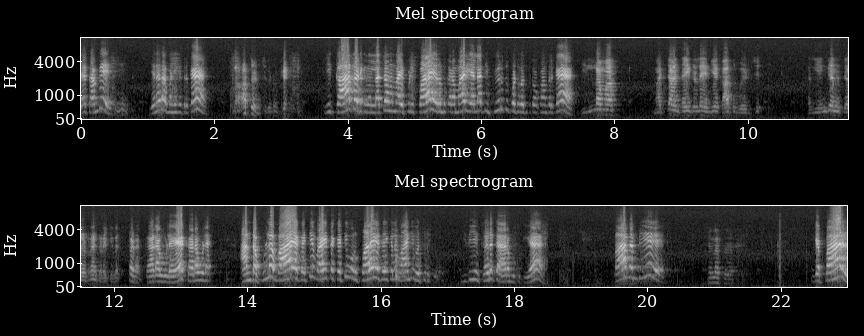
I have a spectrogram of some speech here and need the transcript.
டேய் தம்பி என்னடா பண்ணிக்கிட்டு இருக்க? காத்து அடிச்சுக்கிட்டு இருக்கேன். நீ காத்து அடிக்கிற லட்சணமா இப்படி பழைய எறும்பு கடை மாதிரி எல்லாத்தையும் பிரித்து போட்டு வச்சுட்டு உட்காந்துருக்க இல்லம்மா மச்சான் சைக்கிள்ல எங்கேயோ காத்து போயிடுச்சு. அது எங்கன்னு தேடுறேன் கிடைக்கல. கடவுளே கடவுளே. அந்த புள்ள வாயை கட்டி வயித்தை கட்டி ஒரு பழைய சைக்கிளை வாங்கி வச்சிருக்கு. இதையும் கெடுக்க ஆரம்பிச்சுட்டியா? வா தம்பி. என்ன சார்? இங்க பாரு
